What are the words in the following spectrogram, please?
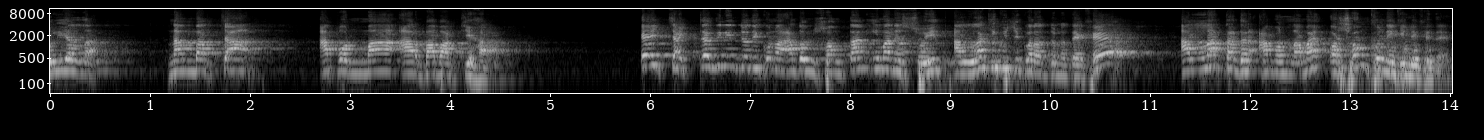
অলিয়াল্লাহ, নাম্বার চার, আপন মা আর বাবার চেহারা। এই চারটা জিনিস যদি কোনো আদম সন্তান ইমানের সহিত আল্লাহকে খুশি করার জন্য দেখে, আল্লাহ তাদের আমল নামায় অসংখ্য নেকি লিখে দেয়।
